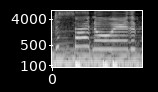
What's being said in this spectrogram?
decide, know where the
